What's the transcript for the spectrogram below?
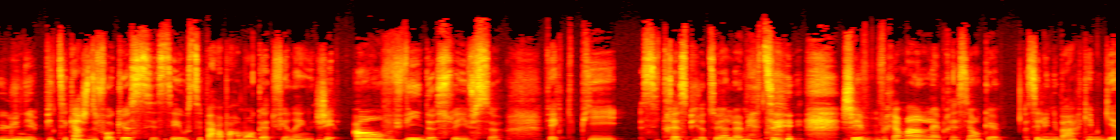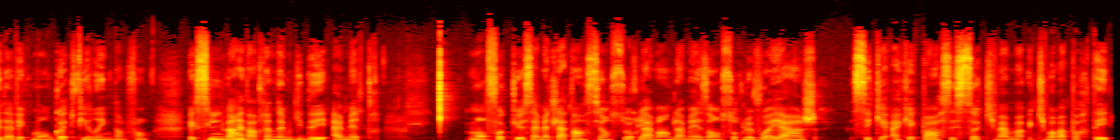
Puis, tu sais, quand je dis focus, c'est aussi par rapport à mon gut feeling. J'ai envie de suivre ça. Fait que, puis, c'est très spirituel, mais tu sais, j'ai vraiment l'impression que c'est l'univers qui me guide avec mon gut feeling, dans le fond. Fait que si l'univers est en train de me guider à mettre mon focus, à mettre l'attention sur la vente de la maison, sur le voyage, c'est qu'à quelque part, c'est ça qui va m'apporter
